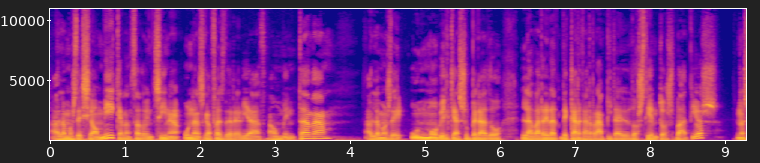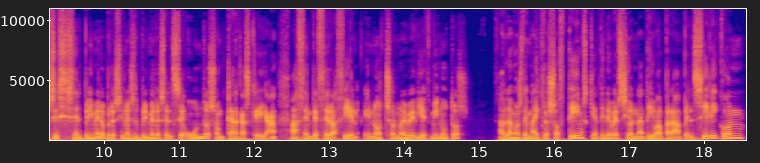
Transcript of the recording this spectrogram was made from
Hablamos de Xiaomi, que ha lanzado en China unas gafas de realidad aumentada. Hablamos de un móvil que ha superado la barrera de carga rápida de 200 vatios. No sé si es el primero, pero si no es el primero es el segundo. Son cargas que ya hacen de 0 a 100 en 8, 9, 10 minutos. Hablamos de Microsoft Teams, que ya tiene versión nativa para Apple Silicon,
